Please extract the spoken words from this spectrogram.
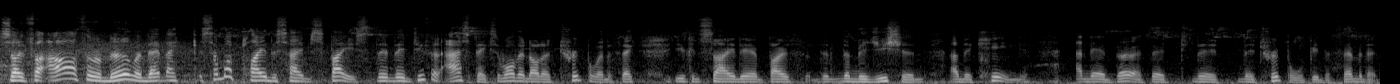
So for Arthur and Merlin, they, they somewhat play the same space. They're, they're, different aspects, and while they're not a triple in effect, you can say they're both the, the magician and the king, and their birth, their, their, their triple would be the feminine.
